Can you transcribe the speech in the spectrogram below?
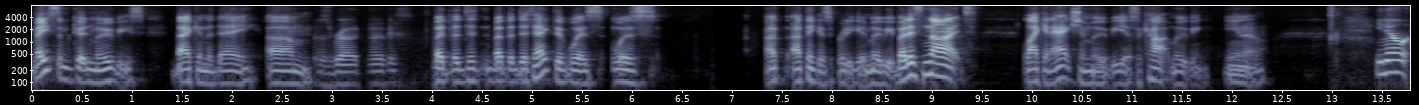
made some good movies back in the day. Um, Those road movies. but the de- but the detective was was I, I think it's a pretty good movie but it's not like an action movie it's a cop movie you know You know,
